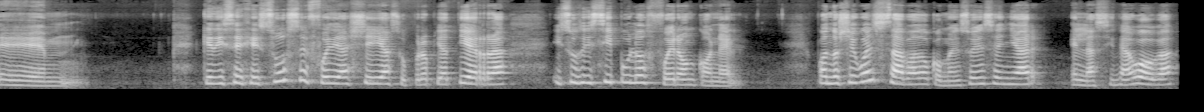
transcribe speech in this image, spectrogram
em, que dice, Jesús se fue de allí a su propia tierra y sus discípulos fueron con él. Cuando llegó el sábado comenzó a enseñar en la sinagoga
